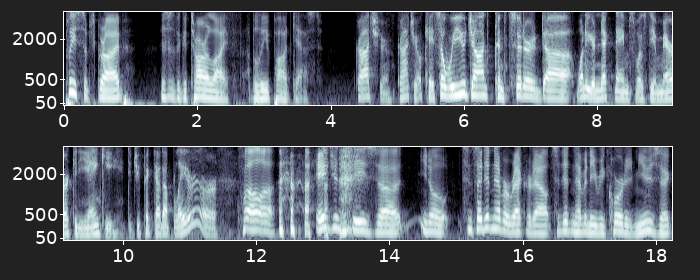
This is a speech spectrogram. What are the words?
please subscribe. This is the Guitar Life, I believe, podcast. Got you. Got you. Okay. So were you, John, considered uh, one of your nicknames was the American Yankee? Did you pick that up later or? Well, uh, agencies, uh, you know, since I didn't have a record out, so didn't have any recorded music,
